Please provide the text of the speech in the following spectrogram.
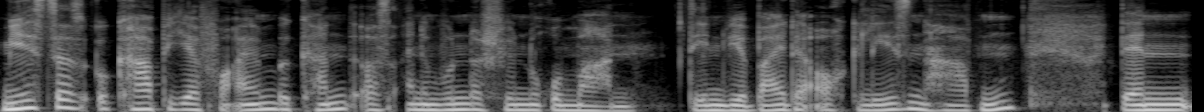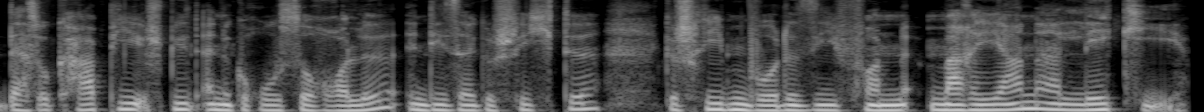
Mir ist das Okapi ja vor allem bekannt aus einem wunderschönen Roman den wir beide auch gelesen haben. Denn das Okapi spielt eine große Rolle in dieser Geschichte. Geschrieben wurde sie von Mariana Lecki.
